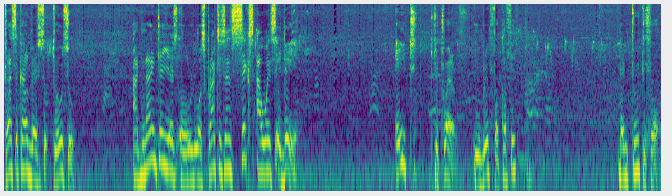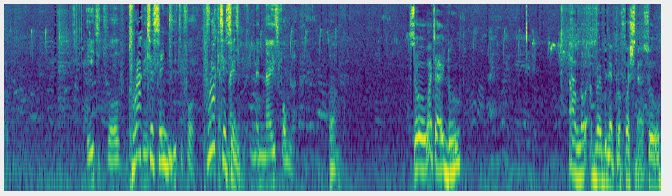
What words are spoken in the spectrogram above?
classical virtuoso, at 90 years old, was practicing six hours a day, 8 to 12. You break for coffee, then 2 to 4. 8 to 12. Practicing. 2 to 4. Practicing. In a nice formula. Oh. So, what I do, I've not I've never been a professional, so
